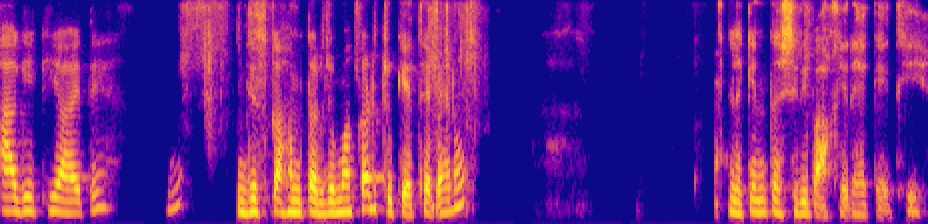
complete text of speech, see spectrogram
آگے کی آیتیں۔ جس کا ہم ترجمہ کر چکے تھے بہنوں، لیکن تشریف آخر رہ گئی تھی۔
